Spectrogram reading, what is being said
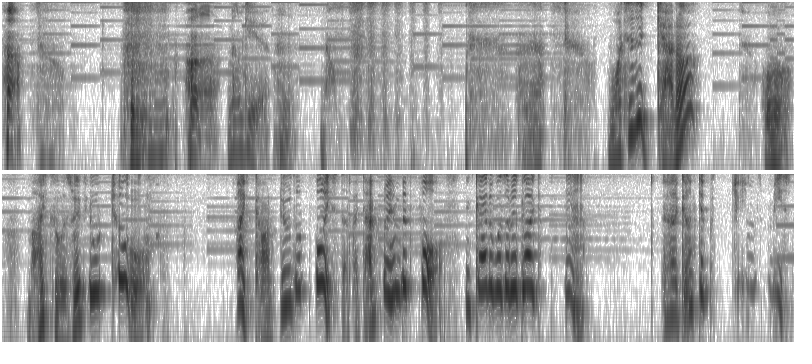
Huh. huh. Metal Gear. no. uh, what is it, Kanna? Oh, Michael is with you too. I can't do the voice that I did for him before. It kind of was a bit like, hmm. I can't get James Mason.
